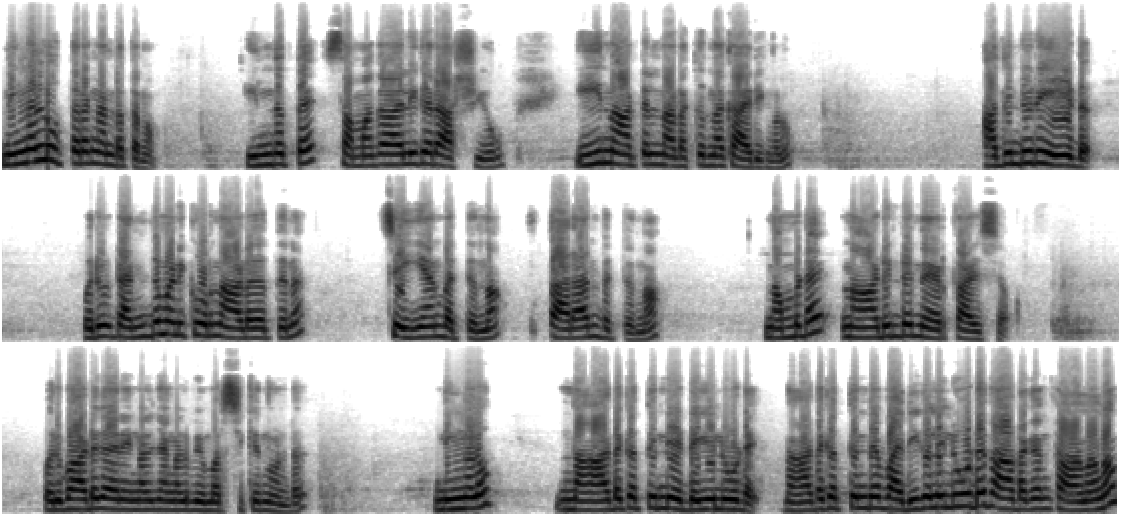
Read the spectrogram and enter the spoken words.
നിങ്ങളുടെ ഉത്തരം കണ്ടെത്തണം. ഇന്നത്തെ സമകാലിക രാഷ്ട്രീയവും ഈ നാട്ടിൽ നടക്കുന്ന കാര്യങ്ങളും അതിന്റെ ഒരു ഏട് ഒരു രണ്ട് മണിക്കൂർ നാടകത്തിന് ചെയ്യാൻ പറ്റുന്ന തരാൻ പറ്റുന്ന നമ്മുടെ നാടിന്റെ നേർക്കാഴ്ച. ഒരുപാട് കാര്യങ്ങൾ ഞങ്ങൾ വിമർശിക്കുന്നുണ്ട്. നിങ്ങളും നാടകത്തിന്റെ ഇടയിലൂടെ നാടകത്തിന്റെ വരികളിലൂടെ നാടകം കാണണം.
